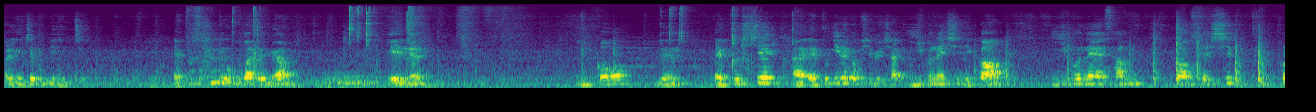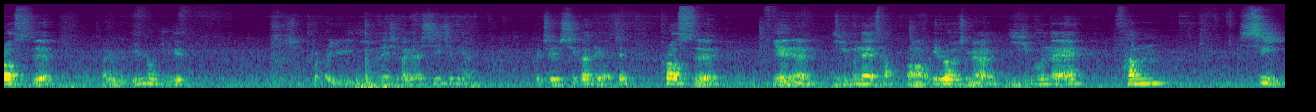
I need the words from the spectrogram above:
알겠지? 뭔 얘기인지 F3이 5가 되면 얘는 이거는 FC 아 F1의 값이 몇이야? 2분의 C니까 2분의 3 플러스 10 플러스 아 여기 1 넣어주기 10 플러- 아 여기 2분의 C가 아니라 C지 그냥 그치? C가 돼야지 플러스 얘는 2분의 3, 어, 1 넣어주면 2분의 3 C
